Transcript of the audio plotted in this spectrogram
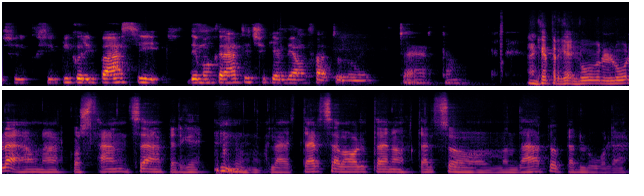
sui, sui piccoli passi democratici che abbiamo fatto noi. Certo. Anche perché Lu- Lula ha una costanza, perché la terza volta, no, il terzo mandato per Lula,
